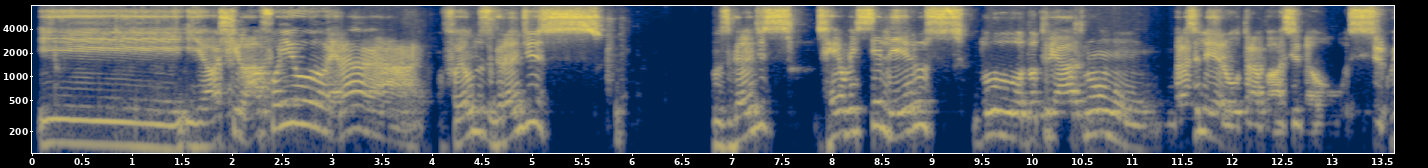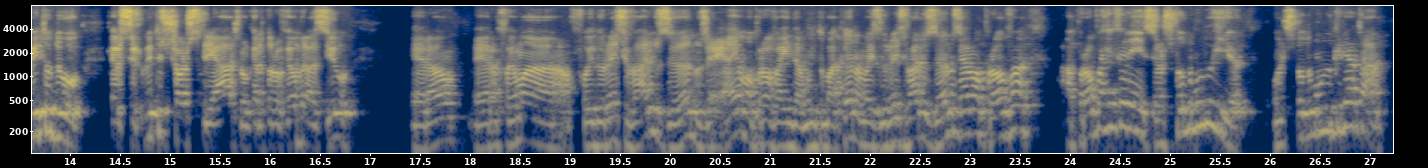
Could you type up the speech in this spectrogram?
e, e eu acho que lá foi, o, era, foi um dos grandes, dos grandes realmente celeiros do, do triatlon brasileiro, o, trabalho, o circuito do que era o circuito de short triathlon, que era o Troféu Brasil, era, era, foi, uma, foi durante vários anos, é, é uma prova ainda muito bacana, mas durante vários anos era uma prova, a prova referência, onde todo mundo ia, onde todo mundo queria estar.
